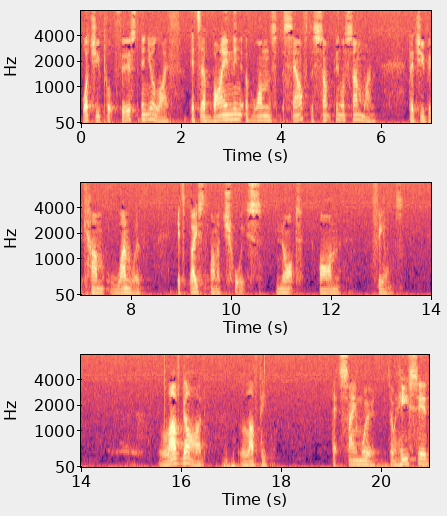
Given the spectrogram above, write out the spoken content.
What you put first in your life, it's a binding of one's self to something or someone that you become one with. It's based on a choice, not on feelings. Love God, love people. That same word. So when he said,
